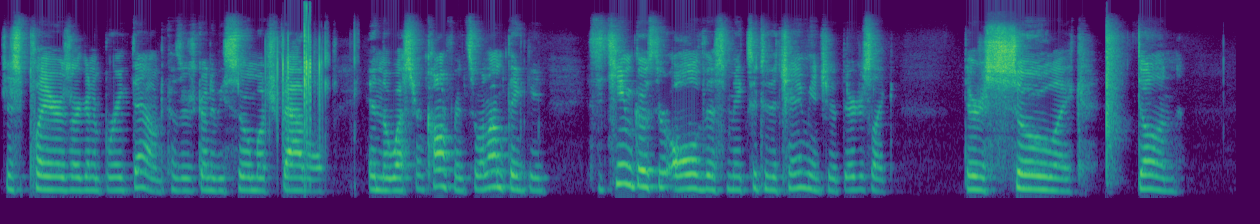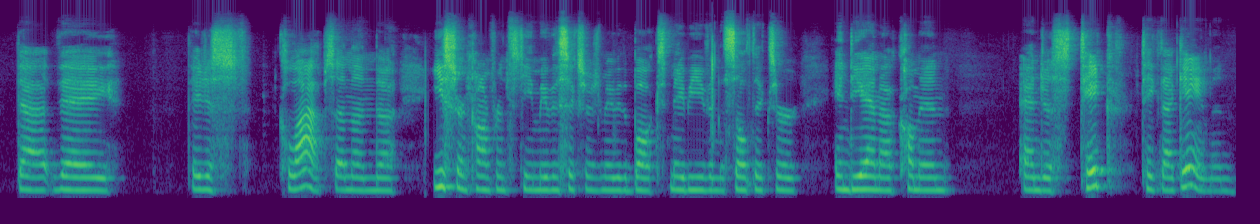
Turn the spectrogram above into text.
Just players are going to break down because there's going to be so much battle in the Western Conference. So what I'm thinking is the team goes through all of this, makes it to the championship. They're just like, they're just so like done that they, they just collapse, and then the Eastern Conference team, maybe the Sixers, maybe the Bucks, maybe even the Celtics or Indiana, come in and just take take that game, and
